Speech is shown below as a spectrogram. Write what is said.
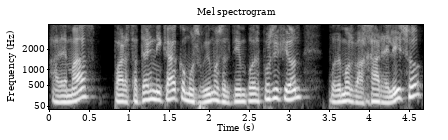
Además, para esta técnica, como subimos el tiempo de exposición, podemos bajar el ISO,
